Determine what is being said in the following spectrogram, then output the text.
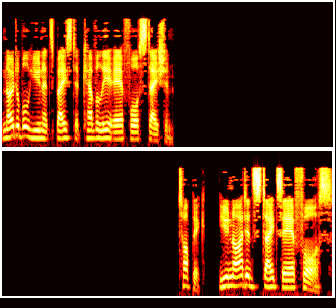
Notable units based at Cavalier Air Force Station. Topic: United States Air Force.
